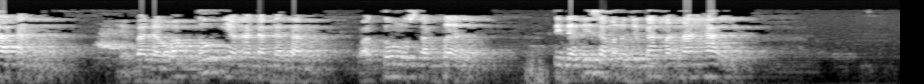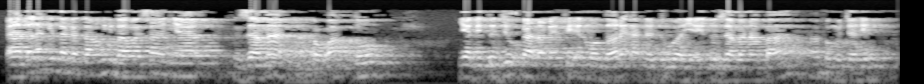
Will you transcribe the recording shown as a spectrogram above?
akan ya, pada waktu yang akan datang, waktu mustaqbal. Tidak bisa menunjukkan makna hal. Karena telah kita ketahui bahwasanya zaman atau waktu yang ditunjukkan oleh fi'il mudhari ada dua yaitu zaman apa? Abu Mujahid?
